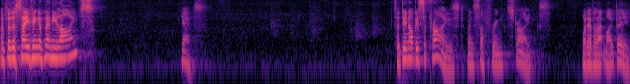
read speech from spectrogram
and for the saving of many lives? Yes. So do not be surprised when suffering strikes, whatever that might be.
